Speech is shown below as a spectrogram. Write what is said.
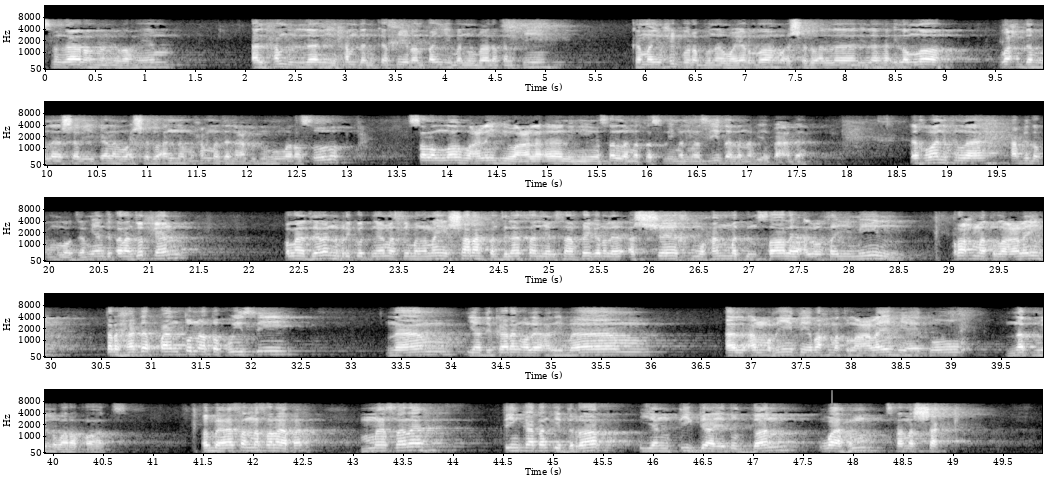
Bismillahirrahmanirrahim. Alhamdulillah hamdan katsiran tayyiban mubarakan fih. Kama yuhibbu rabbuna wa yarda wa asyhadu an la ilaha illallah wahdahu la syarika lahu asyhadu anna Muhammadan 'abduhu wa rasuluh. Sallallahu alaihi wa ala alihi wa sallama tasliman mazidan la nabiyya ba'da. Ikhwani fillah, hafizakumullah jami'an kita lanjutkan pelajaran berikutnya masih mengenai syarah penjelasan yang disampaikan oleh Asy-Syaikh Muhammad bin Shalih Al-Utsaimin rahmatullah alaih terhadap pantun atau puisi nam yang dikarang oleh al-Imam Al-Amriti rahmatullah alaih yaitu Nadmil Waraqat. Pembahasan masalah apa? Masalah tingkatan idrak yang tiga yaitu dan wahm, sama syak.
